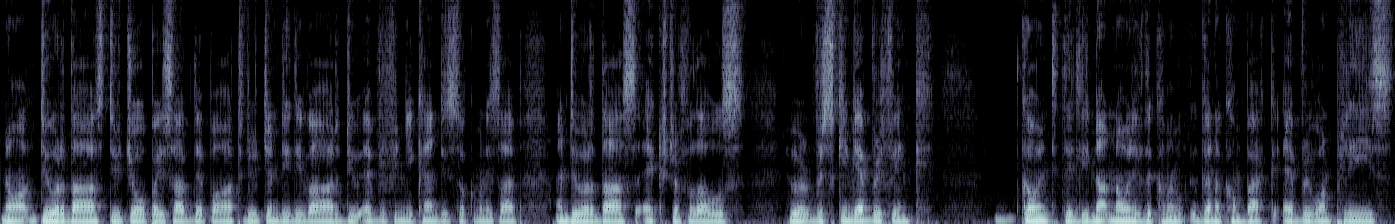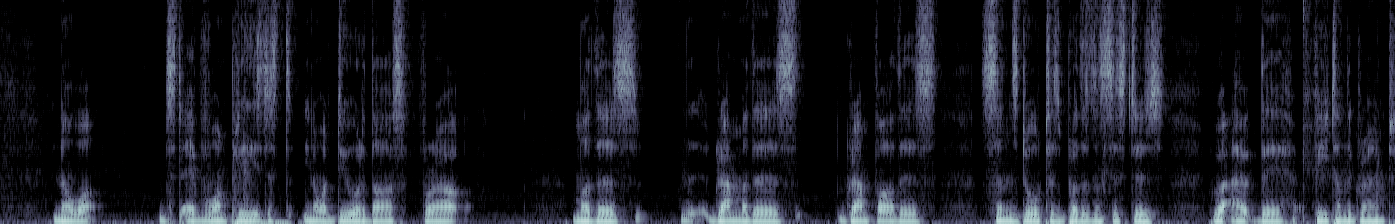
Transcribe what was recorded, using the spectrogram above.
You know, do ardas, do Chopai Sahib de do Chandi di Vaar, do everything you can, do Sukhmani Sahib, and do ardas extra for those who are risking everything. Going to Delhi, not knowing if they're gonna come back. Everyone, please, you know what? just everyone please just you know what do ardas for our mothers grandmothers grandfathers sons daughters brothers and sisters who are out there feet on the ground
